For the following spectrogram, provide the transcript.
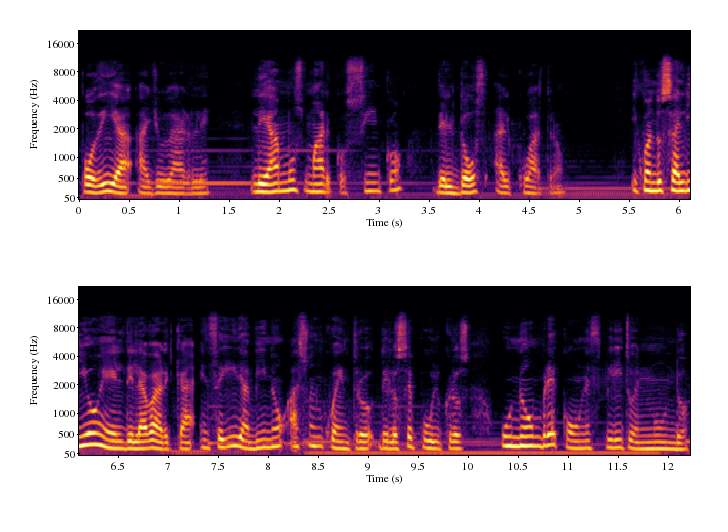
podía ayudarle. Leamos Marcos 5 del 2 al 4. Y cuando salió él de la barca, enseguida vino a su encuentro de los sepulcros un hombre con un espíritu inmundo,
